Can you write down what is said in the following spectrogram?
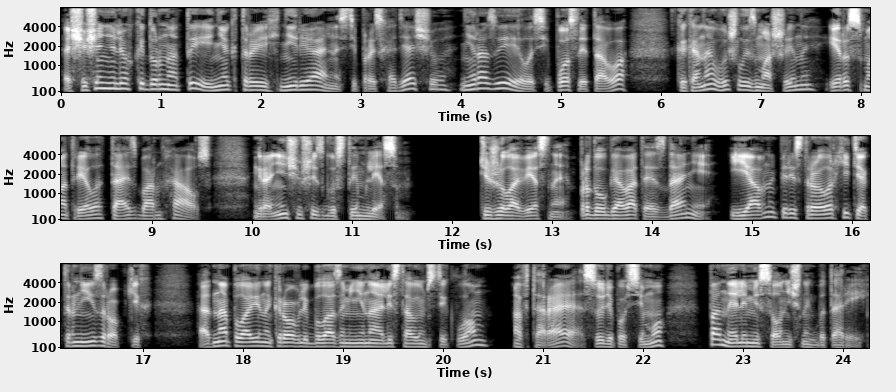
Ощущение легкой дурноты и некоторой нереальности происходящего не развеялось и после того, как она вышла из машины и рассмотрела Тайс Барнхаус, граничивший с густым лесом. Тяжеловесное, продолговатое здание явно перестроил архитектор не из робких. Одна половина кровли была заменена листовым стеклом, а вторая, судя по всему, панелями солнечных батарей.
